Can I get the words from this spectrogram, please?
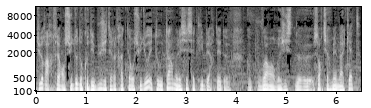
dur à refaire en studio. Donc au début, j'étais réfractaire au studio et tôt ou tard, me laisser cette liberté de, de pouvoir enregistrer, de sortir mes maquettes.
